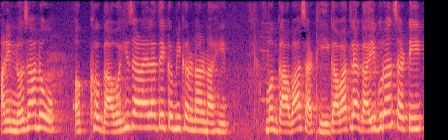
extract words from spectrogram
आणि न जाणो अख्खं गावही जाळायला ते कमी करणार नाहीत. मग गावासाठी गावातल्या गाईगुरांसाठी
